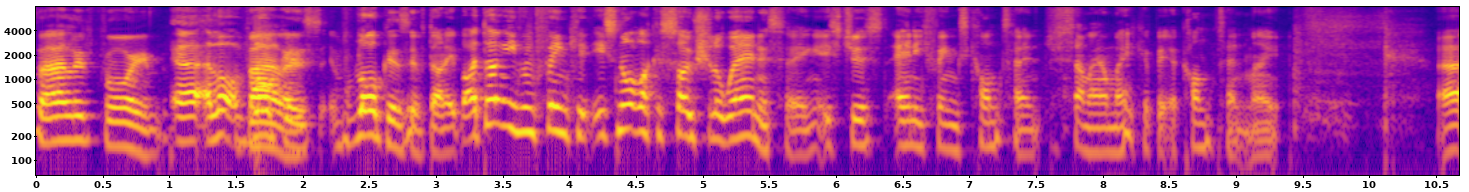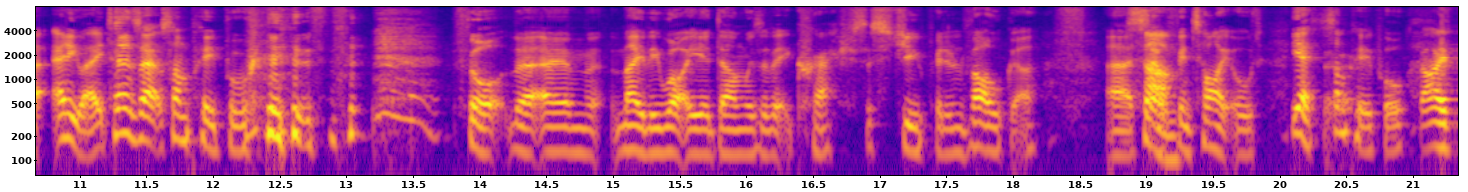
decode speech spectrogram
Valid point. Uh, a lot of Valid. vloggers vloggers have done it, but I don't even think it, it's not like a social awareness thing. It's just anything's content. Just somehow make a bit of content, mate. Uh, anyway, it turns out some people thought that um, maybe what he had done was a bit crash, so stupid and vulgar, uh, self-entitled. Yeah, some people. I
